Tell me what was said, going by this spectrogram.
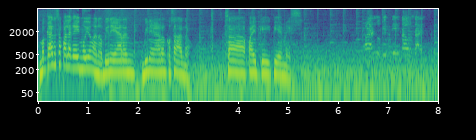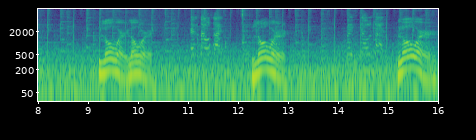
Magkano sa palagay mo yung ano, binayaran, binayaran ko sa ano, sa 5K PMS? paano? 15,000? Lower, lower, 10,000? lower, 5,000? lower.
